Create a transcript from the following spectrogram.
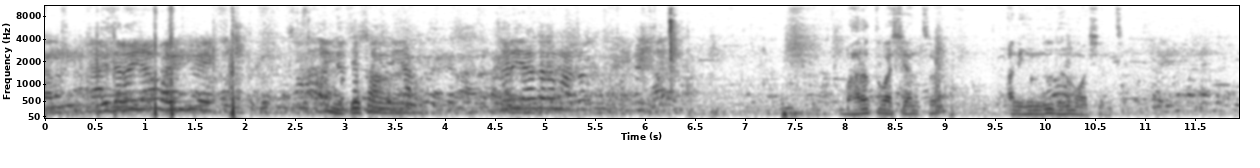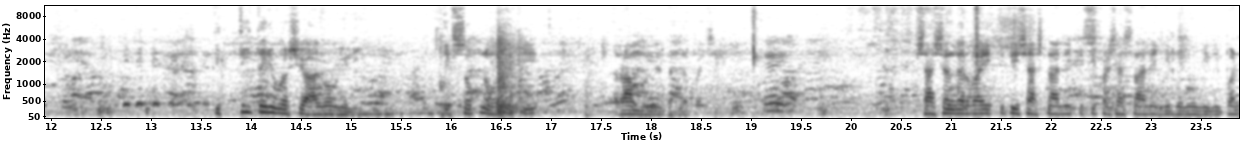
जरा या भारतवासियांचं आणि हिंदू धर्मवासियांचं. कितीतरी वर्ष आगाऊ गेली. एक स्वप्न होतं की राम मंदिर झालं पाहिजे. शासन दरबारी किती शासन आली किती प्रशासन आली गेली निघून गेली पण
